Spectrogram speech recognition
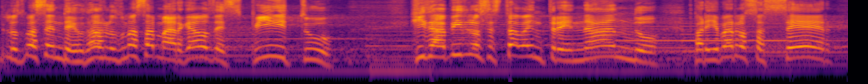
los más endeudados, los más amargados de espíritu. Y David los estaba entrenando para llevarlos a ser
